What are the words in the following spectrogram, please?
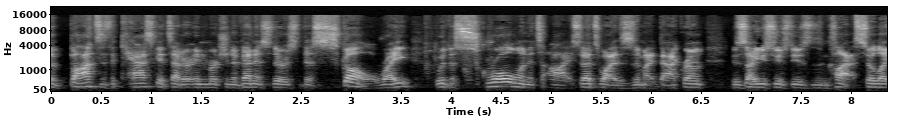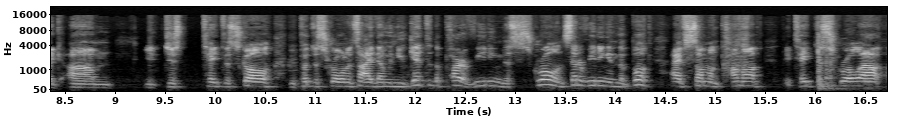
the boxes, the caskets that are in Merchant of Venice, there's this skull, right, with a scroll in its eye. So that's why this is in my background because I used to use this in class. So like, um, you just take the skull, you put the scroll inside. Then when you get to the part of reading the scroll, instead of reading in the book, I have someone come up, they take the scroll out,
